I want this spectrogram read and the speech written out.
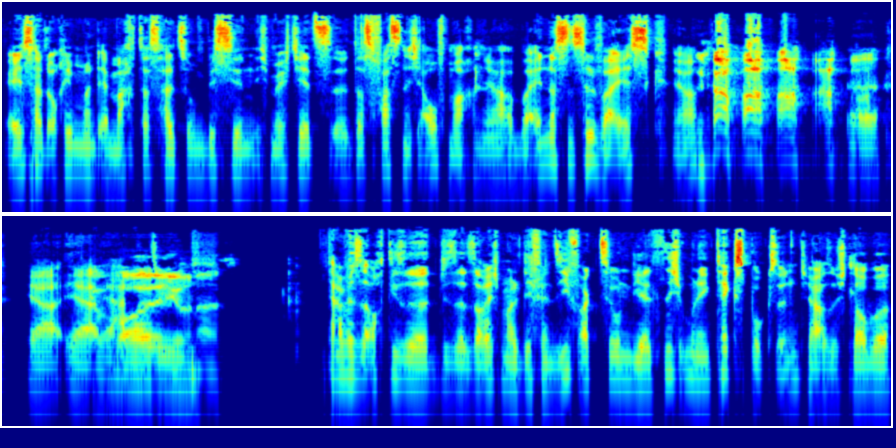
er ist halt auch jemand, er macht das halt so ein bisschen, ich möchte jetzt äh, das Fass nicht aufmachen, ja, aber Anderson Silver-esque, ja. äh, er, er, Jawohl, Jonas. Teilweise auch diese, diese, sag ich mal, Defensivaktionen, die jetzt nicht unbedingt Textbook sind. Ja, also ich glaube,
